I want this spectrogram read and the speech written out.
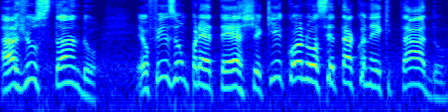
Ajustando. Eu fiz um pré-teste aqui. Quando você está conectado,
